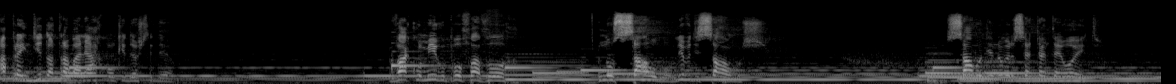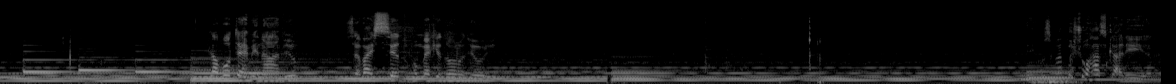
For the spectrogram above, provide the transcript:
aprendido a trabalhar com o que Deus te deu. Vá comigo, por favor, no Salmo, livro de Salmos, Salmo de número 78. Já vou terminar, viu? Você vai cedo para o McDonald's de hoje. Você vai para churrascaria, né?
